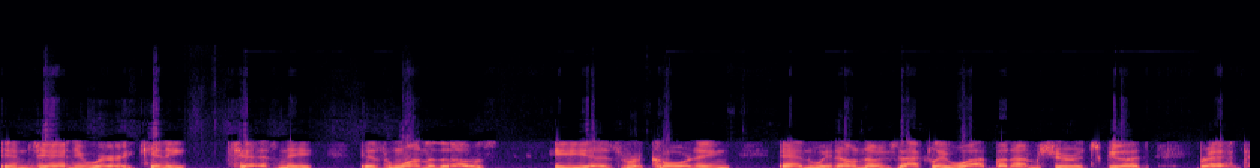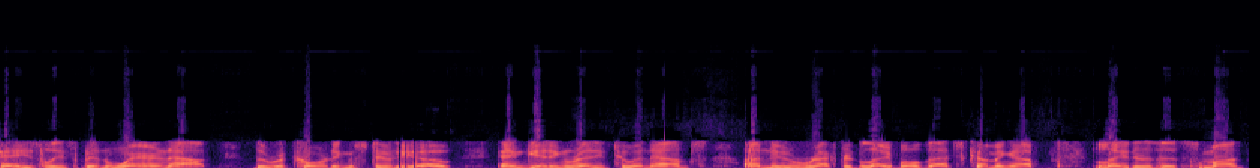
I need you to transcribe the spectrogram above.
in January. Kenny Chesney is one of those. He is recording, and we don't know exactly what, but I'm sure it's good. Brad Paisley's been wearing out the recording studio and getting ready to announce a new record label that's coming up later this month.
